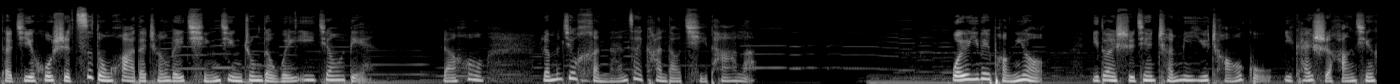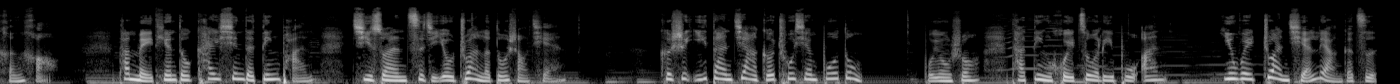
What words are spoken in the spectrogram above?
它几乎是自动化的成为情境中的唯一焦点，然后人们就很难再看到其他了。我有一位朋友，一段时间沉迷于炒股，一开始行情很好，他每天都开心的盯盘，计算自己又赚了多少钱。可是，一旦价格出现波动，不用说，他定会坐立不安，因为“赚钱”两个字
